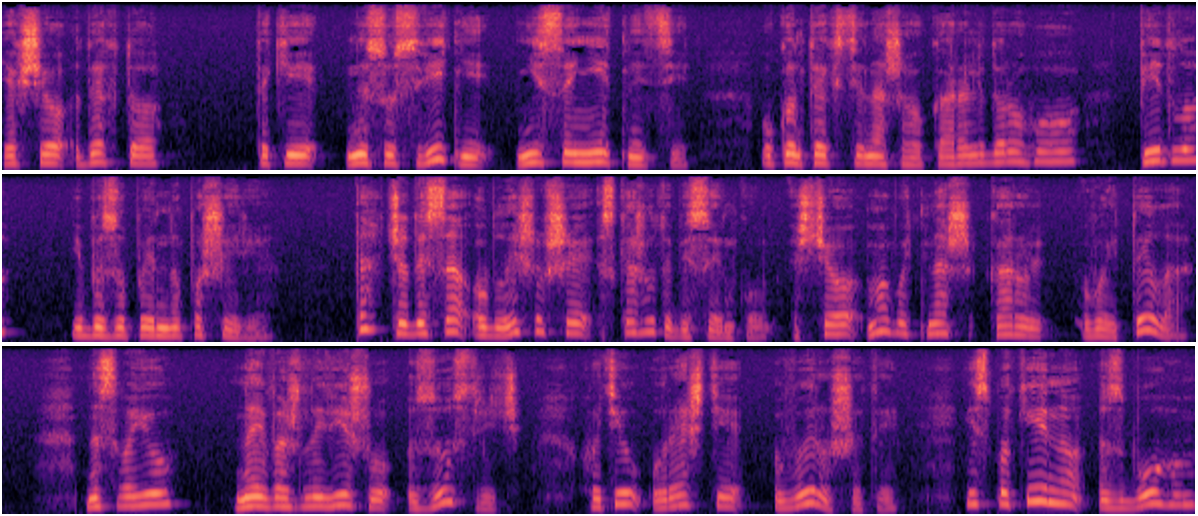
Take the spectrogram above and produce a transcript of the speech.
якщо дехто такі несусвітні нісенітниці у контексті нашого Кароля дорогого підло і безупинно поширює. Так, чудеса облишивши, скажу тобі, синку, що, мабуть, наш Кароль Войтила на свою найважливішу зустріч хотів урешті вирушити і спокійно з Богом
